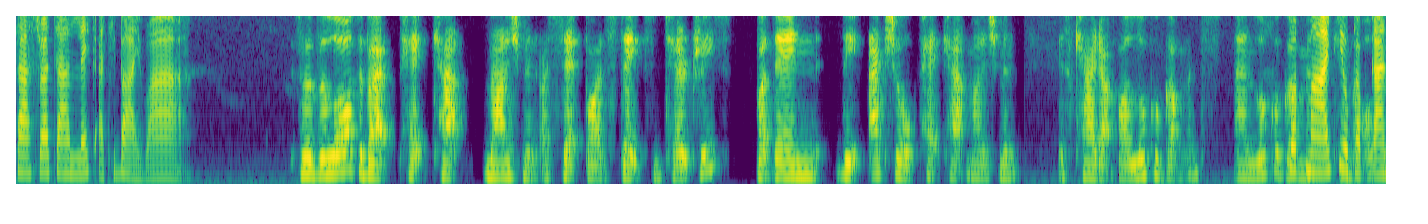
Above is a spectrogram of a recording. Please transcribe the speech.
ศาสตราจารย์เล็กอธิบายว่า So the laws about pet cat management are set by the states and territories, but then the actual pet cat management is carried out by local governments and local กฎหมาย governments เกี่ยวกับการ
